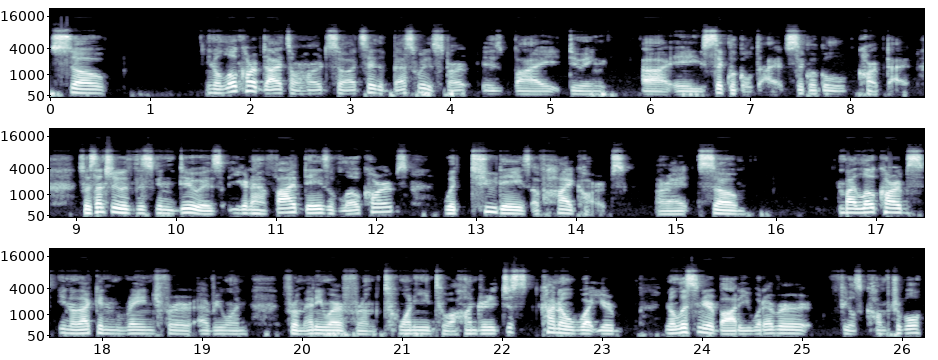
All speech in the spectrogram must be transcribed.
So, you know, low carb diets are hard. So I'd say the best way to start is by doing uh, a cyclical diet, cyclical carb diet. So essentially, what this is going to do is you're going to have five days of low carbs with two days of high carbs. All right. So by low carbs, you know, that can range for everyone from anywhere from 20 to 100, just kind of what you're, you know, listen to your body, whatever feels comfortable.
